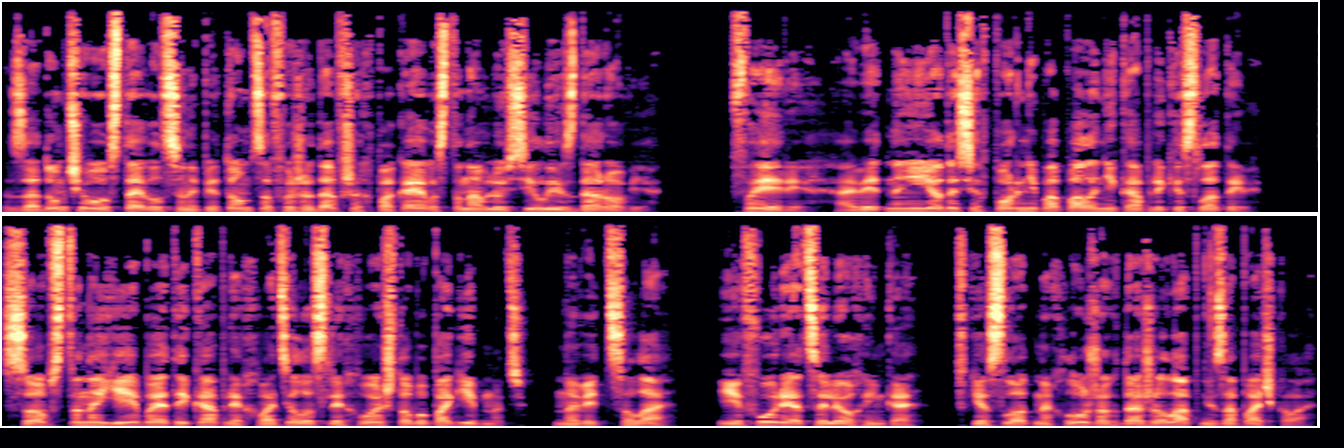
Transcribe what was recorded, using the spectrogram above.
Задумчиво уставился на питомцев, ожидавших, пока я восстановлю силы и здоровье. Фейри, а ведь на нее до сих пор не попало ни капли кислоты. Собственно, ей бы этой капли хватило с лихвой, чтобы погибнуть, но ведь цела. И фурия целехонька, в кислотных лужах даже лап не запачкала.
